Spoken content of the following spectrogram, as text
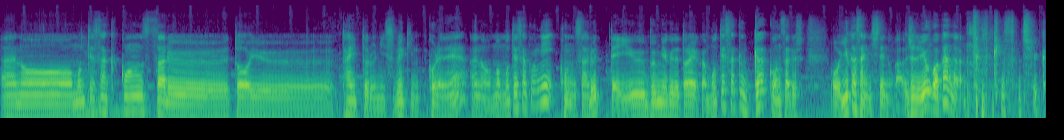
あのモンテサクコンサルというタイトルにすべきこれね。あの、まあ、モテサクにコンサルっていう文脈で捉えるかモテサクがコンサルをゆかさんにしてんのか。ちょっとよく分かんなかったんだけど途中か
